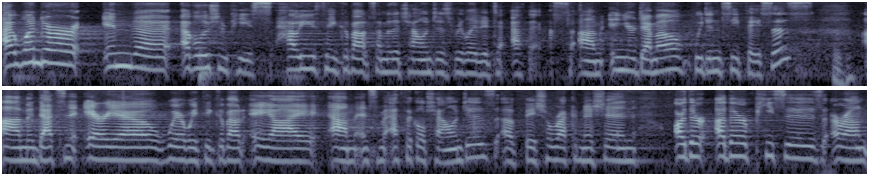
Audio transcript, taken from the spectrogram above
I wonder, in the evolution piece, how you think about some of the challenges related to ethics. Um, In your demo, we didn't see faces, um, and that's an area where we think about AI um, and some ethical challenges of facial recognition. Are there other pieces around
